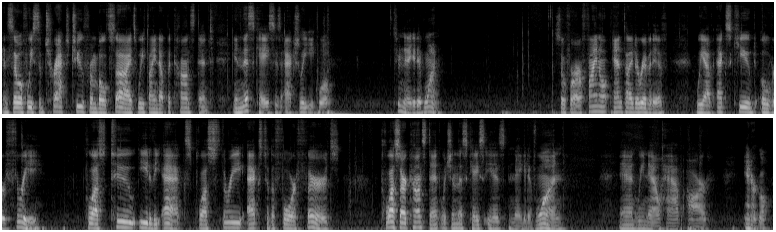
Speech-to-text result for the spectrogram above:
And so if we subtract 2 from both sides, we find out the constant in this case is actually equal to negative 1. So for our final antiderivative, we have x cubed over 3 plus 2e to the x plus 3x to the 4 thirds plus our constant, which in this case is negative 1. And we now have our integral.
